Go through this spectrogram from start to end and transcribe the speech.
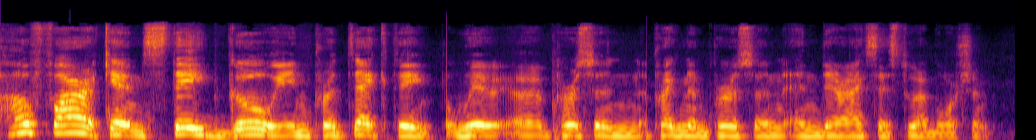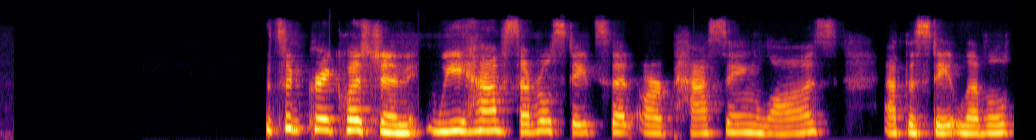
how far can state go in protecting a uh, person, a pregnant person, and their access to abortion? It's a great question. We have several states that are passing laws at the state level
